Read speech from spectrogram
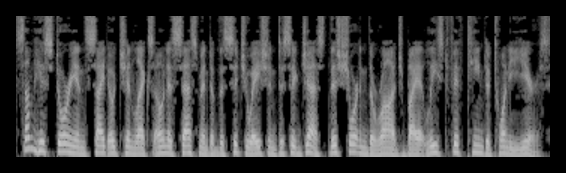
Some historians cite Auchinleck's own assessment of the situation to suggest this shortened the Raj by at least 15 to 20 years.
